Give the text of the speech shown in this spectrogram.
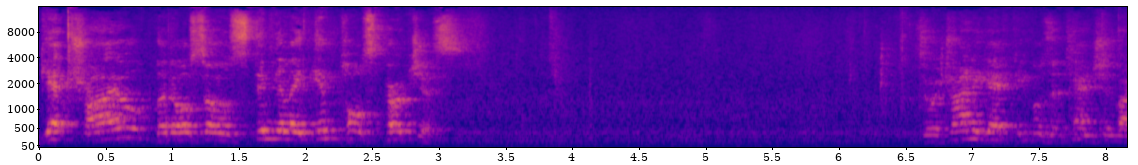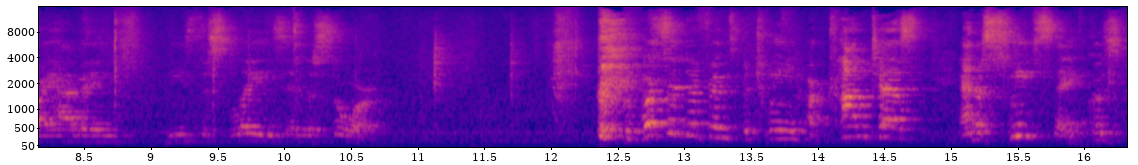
get trial, but also stimulate impulse purchase. So we're trying to get people's attention by having these displays in the store. What's the difference between a contest and a sweepstake? Because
